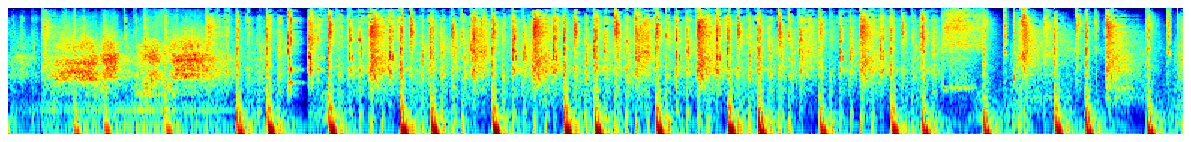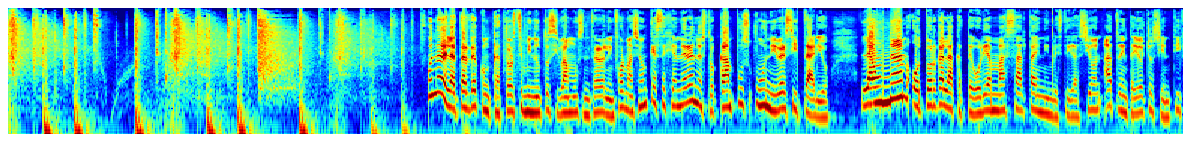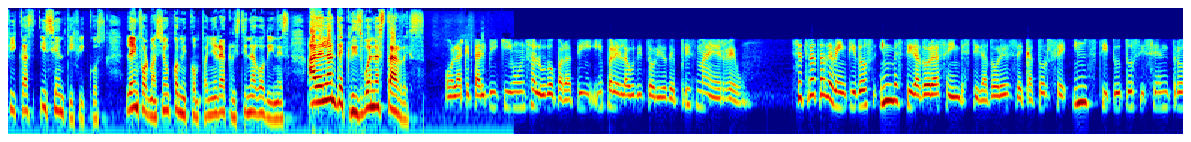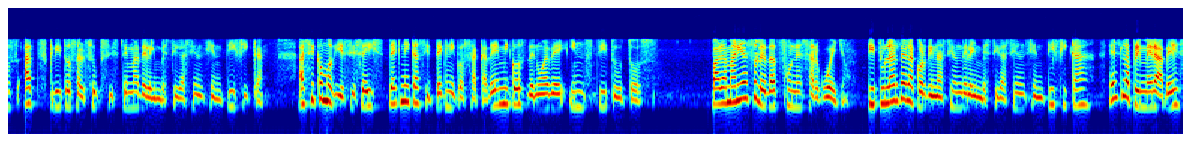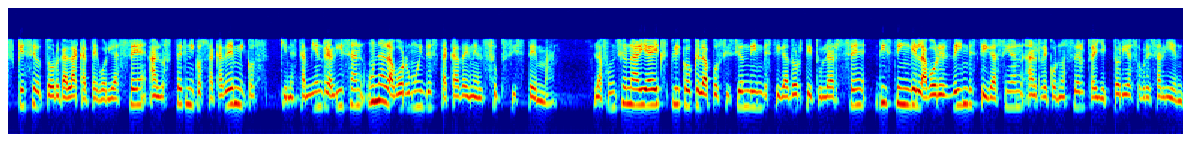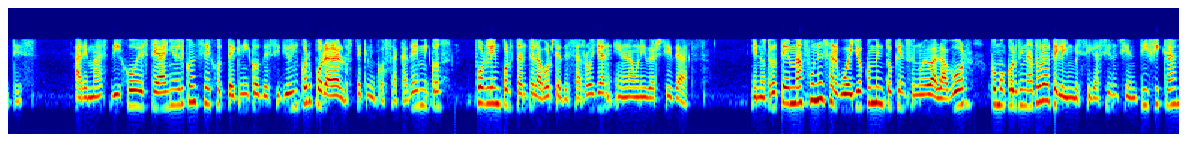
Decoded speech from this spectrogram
Una de la tarde con 14 minutos y vamos a entrar a la información que se genera en nuestro campus universitario. La UNAM otorga la categoría más alta en investigación a 38 científicas y científicos. La información con mi compañera Cristina Godínez. Adelante, Cris, buenas tardes. Hola, ¿qué tal, Vicky? Un saludo para ti y para el auditorio de Prisma RU. Se trata de 22 investigadoras e investigadores de 14 institutos y centros adscritos al subsistema de la investigación científica así como 16 técnicas y técnicos académicos de nueve institutos. Para María Soledad Funes Argüello, titular de la Coordinación de la Investigación Científica, es la primera vez que se otorga la categoría C a los técnicos académicos, quienes también realizan una labor muy destacada en el subsistema. La funcionaria explicó que la posición de investigador titular C distingue labores de investigación al reconocer trayectorias sobresalientes. Además, dijo, este año el Consejo Técnico decidió incorporar a los técnicos académicos por la importante labor que desarrollan en la universidad. En otro tema, Funes Argüello comentó que en su nueva labor como coordinadora de la investigación científica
